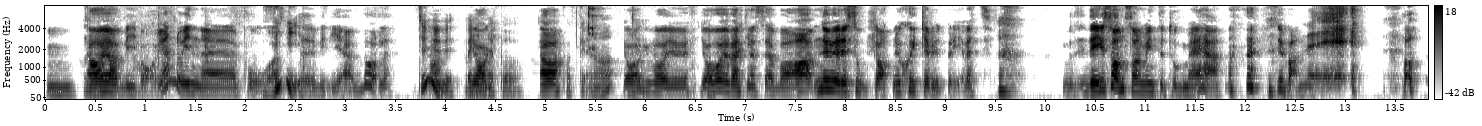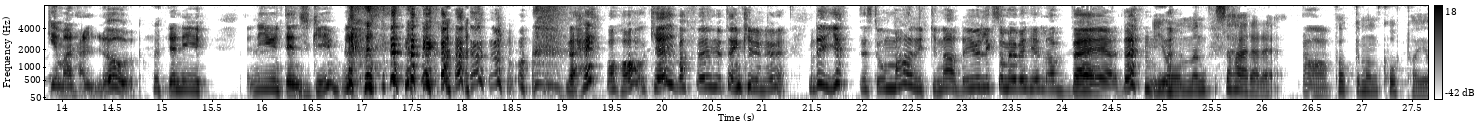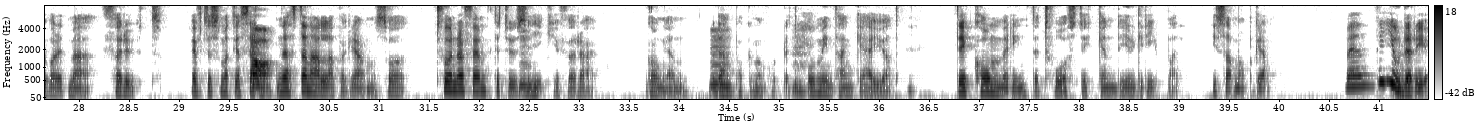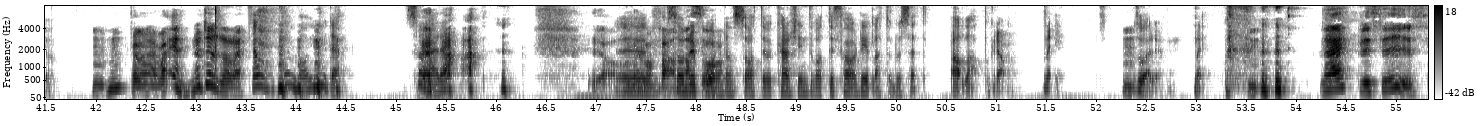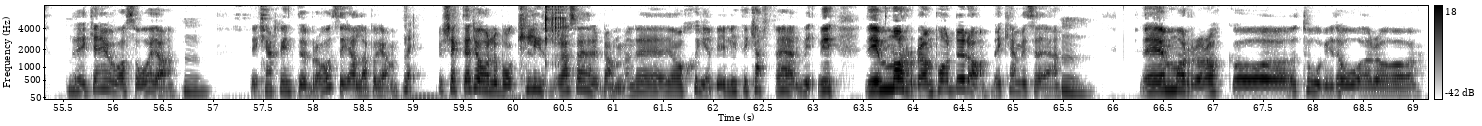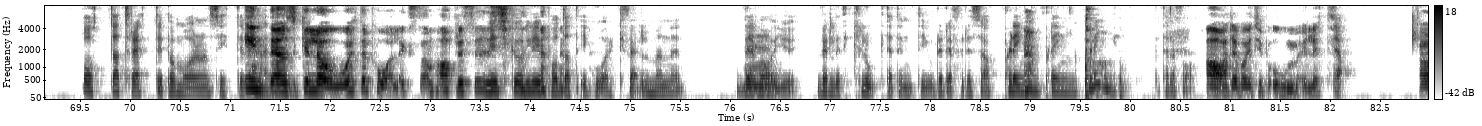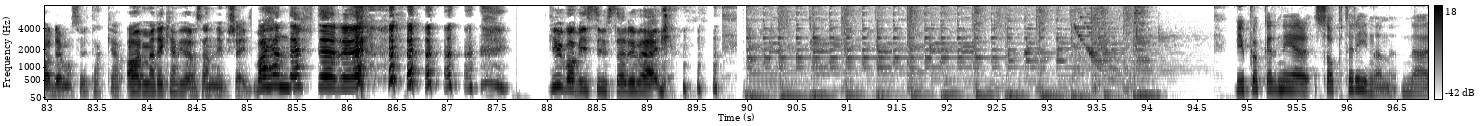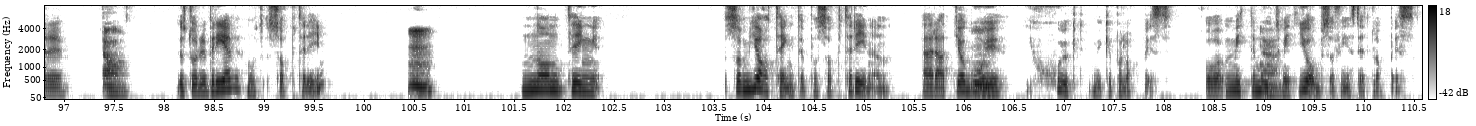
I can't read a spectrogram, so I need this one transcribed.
Mm. Ja, ja, vi var ju ändå inne på Vi? att eh, vilja behålla. Du Ja, var jag. inne på Ja, Pokémon. Ja. jag var ju, jag var ju verkligen såhär bara, ah, nu är det solklart, nu skickar vi ut brevet. Det är ju sånt som de inte tog med. Du bara, nej, Pokémon, hallå, den är ju, den är ju inte ens gul. Nej, jaha, okej, varför, hur tänker du nu? Men det är jättestor marknad, det är ju liksom över hela världen. Jo, men så här är det. Ja, Pokémon-kort har ju varit med förut. Eftersom att jag sett Ja. nästan alla program. Så 250 000 Mm. gick ju förra gången, det här Pokémon-kortet. Och min tanke är ju att det kommer inte två stycken dyrgripar i samma program. Men det gjorde det ju. mhm, för den här var ännu dyrare. Ja, den var ju det. Så är det. Ja, men Eh, vad fan Som alltså. reportern sa att det kanske inte var till fördel att du hade sett alla program. Nej, Mm. så är det. Nej. Nej, precis. Det kan ju vara så ja. Mm. Det kanske inte är bra att se alla program. Nej. Ursäkta att jag håller på att klirra så här ibland men det, jag sker i lite kaffe här. Vi, vi, det är morgonpodd idag, det kan vi säga. Mm. Det är morgonrock och tovigt hår och 8.30 på morgonen sitter vi inte här. ens glowet är på liksom. Ja precis. Vi skulle ju poddat igår kväll men det Mm. var ju väldigt klokt att det inte gjorde det för det sa pling, pling, pling på telefon. Ja, det var ju typ omöjligt. Ja. Ja, det måste vi tacka. Ja, men det kan vi göra sen i och för sig. Vad hände efter? Gud vad vi susar iväg. Vi plockade ner Sopterinen när Ja. det står i brev mot Sopterin. Mm. Någonting som jag tänkte på Sopterinen är att jag går ju sjukt mycket på loppis. Och mitt emot Ja. mitt jobb så finns det ett loppis.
